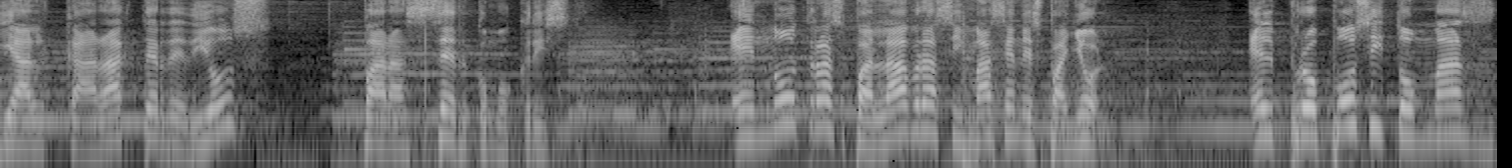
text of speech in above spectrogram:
y al carácter de Dios para ser como Cristo. En otras palabras y más en español, el propósito más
